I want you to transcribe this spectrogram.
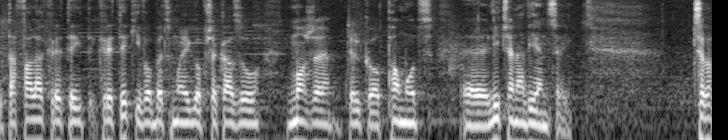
y, ta fala kryty, krytyki wobec mojego przekazu może tylko pomóc. Y, Liczę na więcej. Trzeba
